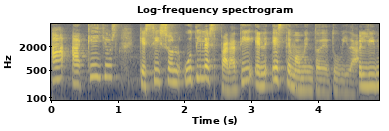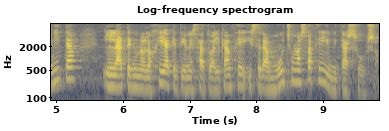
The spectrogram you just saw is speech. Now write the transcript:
a aquellos que sí son útiles para ti en este momento de tu vida. Limita la tecnología que tienes a tu alcance y será mucho más fácil limitar su uso.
